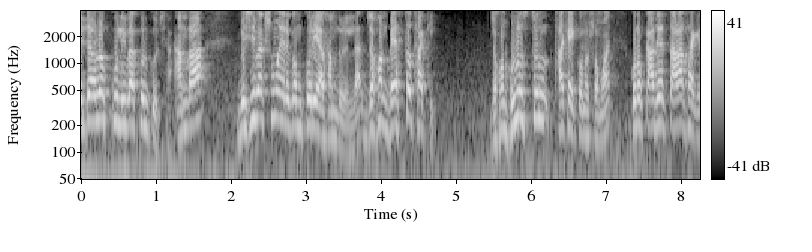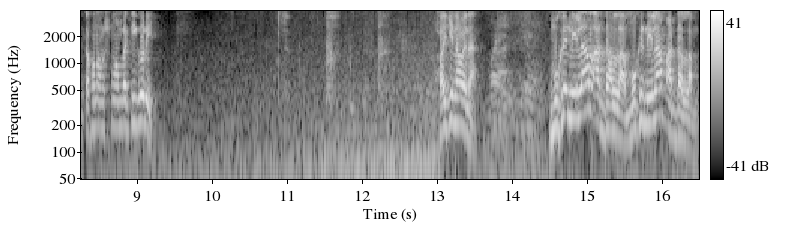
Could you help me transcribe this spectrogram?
এটা হলো কুলি বা কুলকুচা। আমরা বেশিরভাগ সময় এরকম করি, আলহামদুলিল্লাহ। যখন ব্যস্ত থাকি যখন হুলস্থুল থাকে কোনো সময়, কোনো কাজের তাড়া থাকে, তখন অনেক সময় আমরা কি করি? হয় কি না হয় না? মুখে নিলাম আর ঢাললাম মুখে নিলাম আর ঢাললাম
